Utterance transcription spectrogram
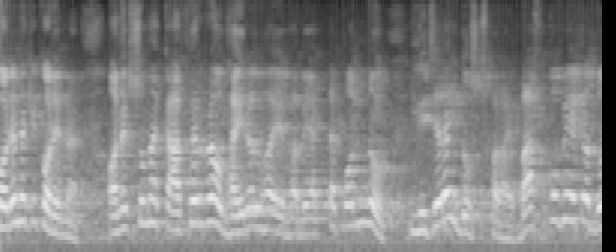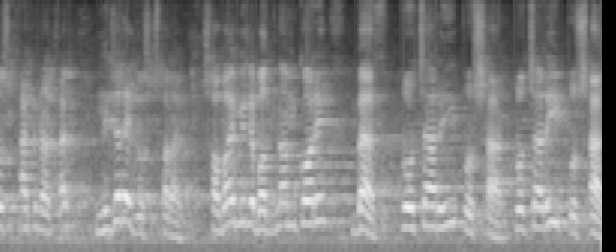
করে নাকি করে না? অনেক সময় কাফেররাও ভাইরাল হয় এভাবে। একটা পণ্য নিজেরাই দোষ ছড়ায়। বাস্তবে এটা দোষ থাক না থাক, নিজেরাই দোষ ছড়ায়। সবাই মিলে বদনাম করে, ব্যাস, প্রচারেই প্রসার প্রচারেই প্রসার।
